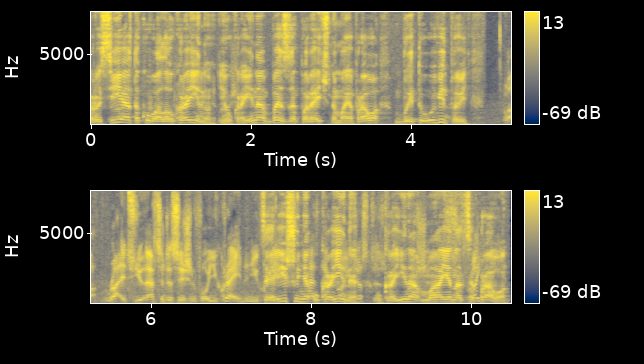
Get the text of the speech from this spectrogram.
Росія атакувала Україну, і Україна беззаперечно має право бити у відповідь. Це рішення України. Україна має на це право.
